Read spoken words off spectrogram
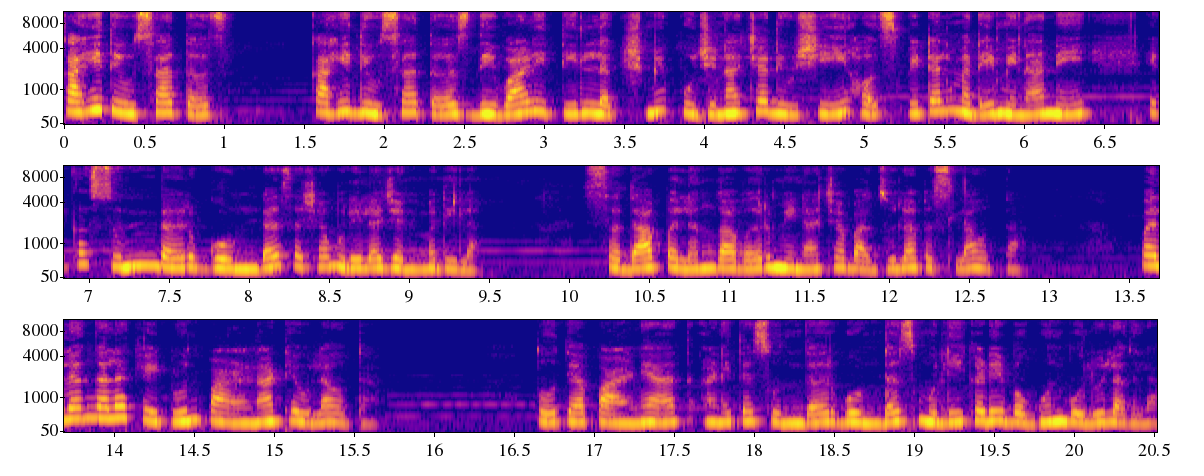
काही दिवसातच काही दिवसातच दिवाळीतील लक्ष्मीपूजनाच्या दिवशी हॉस्पिटलमध्ये मीनाने एका सुंदर गोंडस अशा मुलीला जन्म दिला. सदा पलंगावर मीनाच्या बाजूला बसला होता. पलंगाला खेटून पाळणा ठेवला होता. तो त्या पाळण्यात आणि त्या सुंदर गोंडस मुलीकडे बघून बोलू लागला.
